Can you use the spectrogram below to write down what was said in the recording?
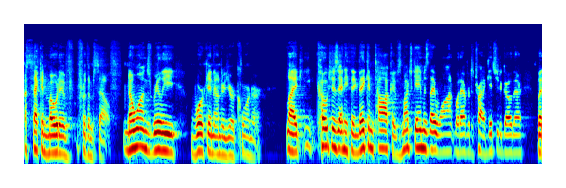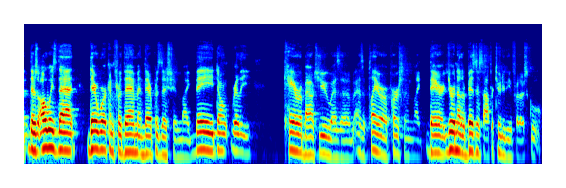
a second motive for themselves. No one's really working under your corner. Like coaches, anything they can talk as much game as they want, whatever, to try to get you to go there. But there's always that they're working for them and their position. Like they don't really care about you as a as a player or a person. Like they're you're another business opportunity for their school.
